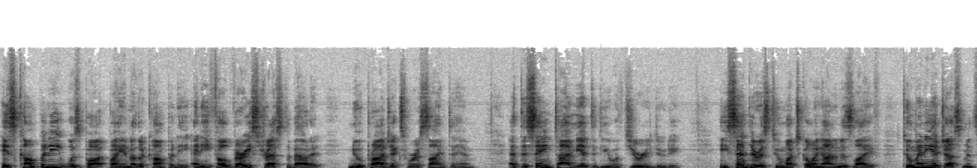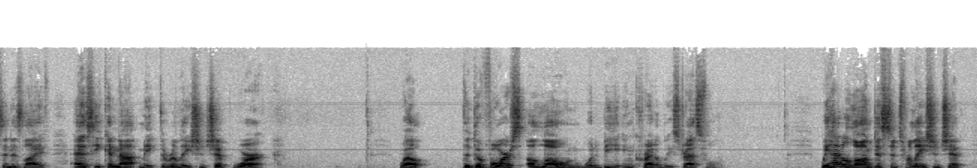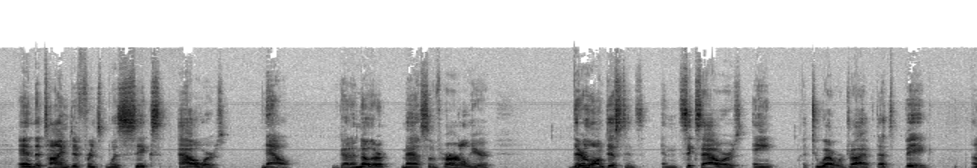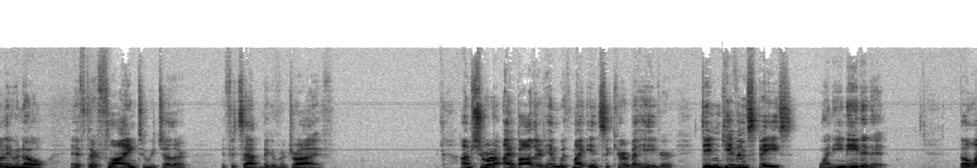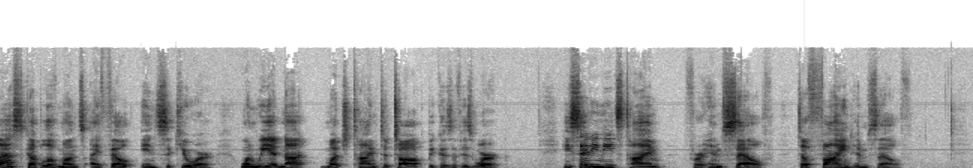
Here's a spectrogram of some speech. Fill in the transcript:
His company was bought by another company, and he felt very stressed about it. New projects were assigned to him. At the same time, he had to deal with jury duty. He said there is too much going on in his life, too many adjustments in his life, as he cannot make the relationship work. Well, the divorce alone would be incredibly stressful. We had a long distance relationship and the time difference was six hours. Now, we've got another massive hurdle here. They're long distance, and six hours ain't a two hour drive. That's big. I don't even know if they're flying to each other, if it's that big of a drive. I'm sure I bothered him with my insecure behavior, didn't give him space when he needed it. The last couple of months I felt insecure when we had not much time to talk because of his work. He said he needs time for himself, to find himself.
